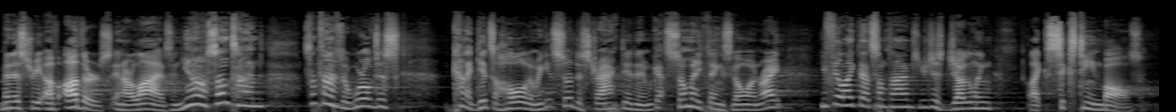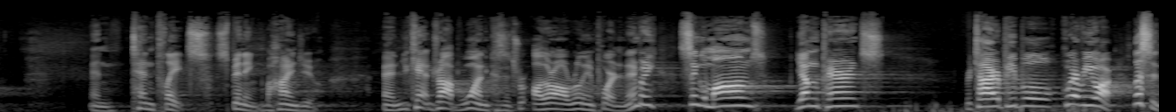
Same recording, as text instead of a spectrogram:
ministry of others in our lives. And you know, sometimes, sometimes the world just kind of gets a hold and we get so distracted and we got so many things going, right? You feel like that sometimes? You're just juggling like 16 balls and 10 plates spinning behind you. And you can't drop one because they're all really important. Anybody? Single moms, young parents, retired people, whoever you are. Listen,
